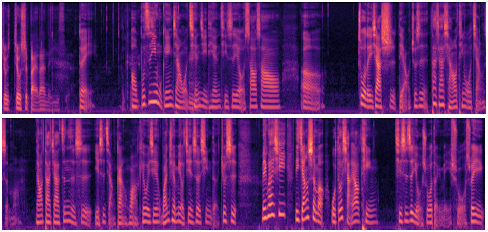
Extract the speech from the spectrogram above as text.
就就是摆烂的意思。对，哦，不是因为我跟你讲，我前几天其实有稍稍呃做了一下试调，就是大家想要听我讲什么，然后大家真的是也是讲干话，给我一些完全没有建设性的，就是没关系，你讲什么我都想要听。其实这有说等于没说，所以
